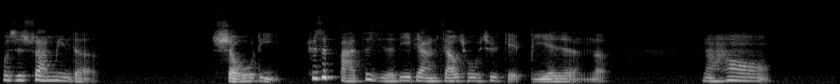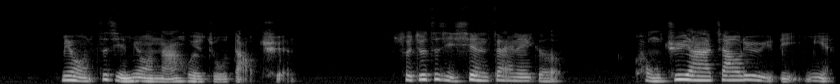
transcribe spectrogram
或是算命的手里，就是把自己的力量交出去给别人了，然后。没有自己没有拿回主导权，所以就自己陷在那个恐惧啊、焦虑里面，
